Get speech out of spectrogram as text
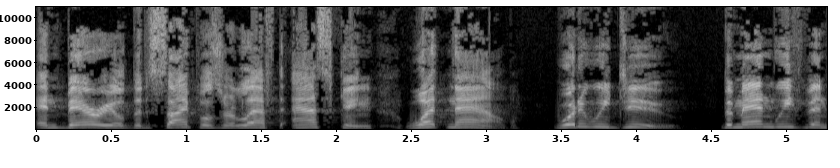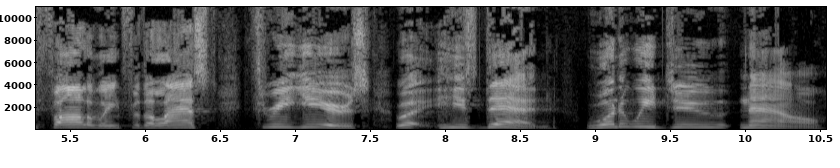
and burial, the disciples are left asking, What now? What do we do? The man we've been following for the last three years, well, he's dead. What do we do now?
